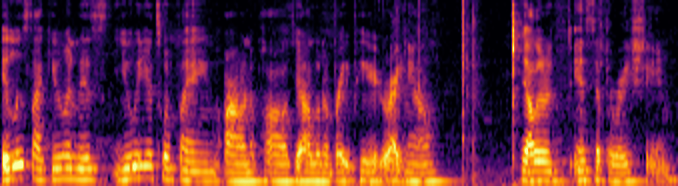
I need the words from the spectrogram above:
It looks like you and this, you and your twin flame are on a pause. Y'all on a break period right now. Y'all are in separation.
